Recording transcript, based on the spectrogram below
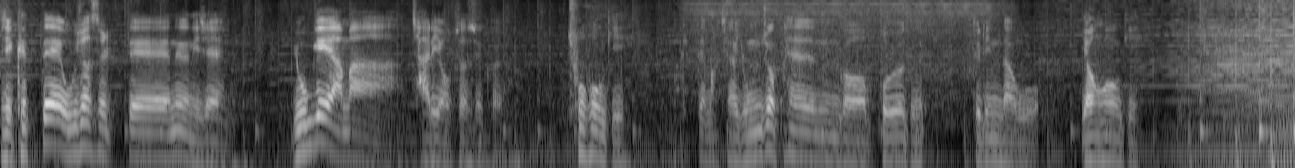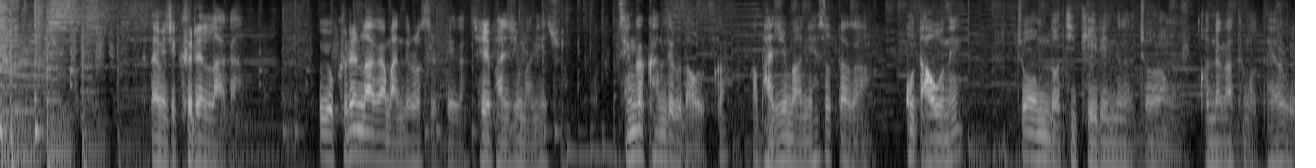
이제 그때 오셨을 때는 이제 요게 아마 자리에 없었을 거예요. 초호기. 그때 막 제가 용접하는 거 보여드린다고 영호기. 그다음에 이제 그렐라가. 요 그렐라가 만들었을 때가 제일 반신 많이 했죠. 생각한 대로 나올까? 아, 반신 많이 했었다가 어 나오네. 좀 더 디테일 있는 저런 건담 같은 것도 해보고.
